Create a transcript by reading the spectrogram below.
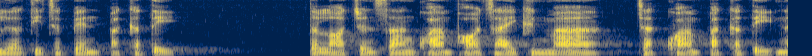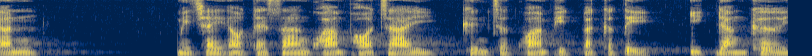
เลือกที่จะเป็นปกติ ตลอดจนสร้างความพอใจขึ้นมาจากความปกตินั้น ไม่ใช่เอาแต่สร้างความพอใจขึ้นจากความผิดปกติอีกดังเคย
